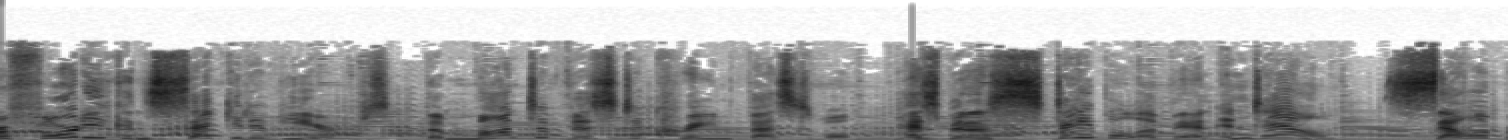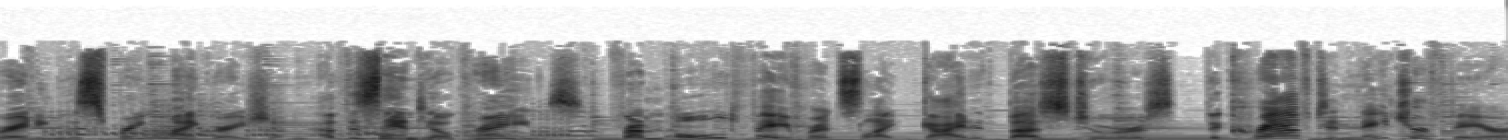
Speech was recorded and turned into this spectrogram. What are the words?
For 40 consecutive years, the Monte Vista Crane Festival has been a staple event in town, celebrating the spring migration of the Sandhill cranes. From old favorites like guided bus tours, the craft and nature fair,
